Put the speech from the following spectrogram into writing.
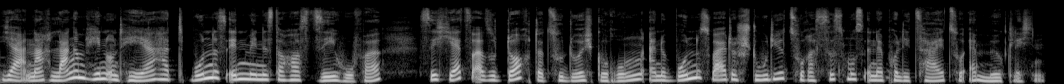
Ja, nach langem Hin und Her hat Bundesinnenminister Horst Seehofer sich jetzt also doch dazu durchgerungen, eine bundesweite Studie zu Rassismus in der Polizei zu ermöglichen.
